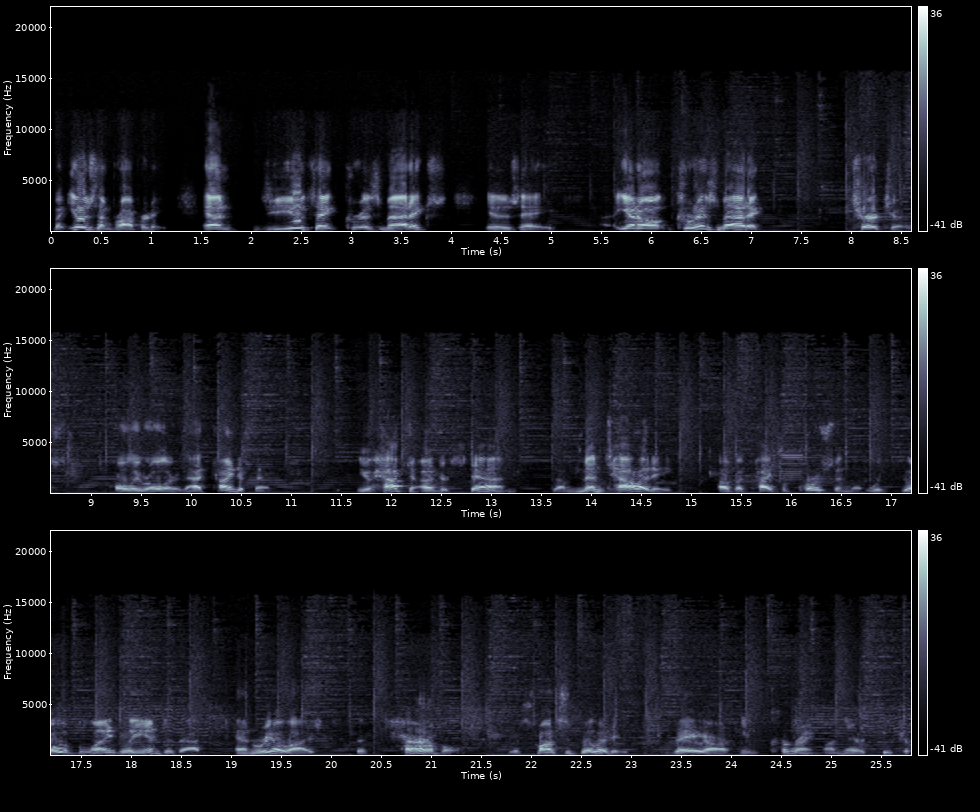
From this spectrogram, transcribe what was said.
but use them properly. And do you think charismatics is a, you know, charismatic churches, holy roller, that kind of thing? You have to understand the mentality of a type of person that would go blindly into that and realize the terrible responsibility they are incurring on their teacher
